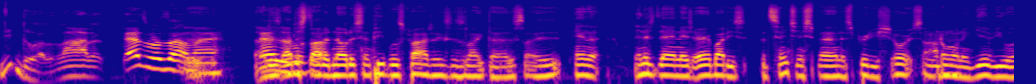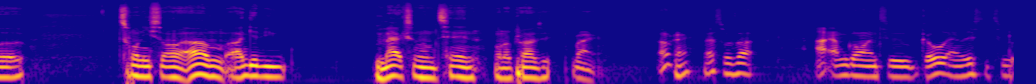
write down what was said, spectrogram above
You do a lot of. That's what's up, Yeah. man. I just, I just started up. noticing people's projects is like that. It's like in a, in this day and age, everybody's attention span is pretty short. So I don't Mhm. want to give you a twenty song album. I give you maximum ten on a project. Right. Okay, that's what's up. I am going to go and listen to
